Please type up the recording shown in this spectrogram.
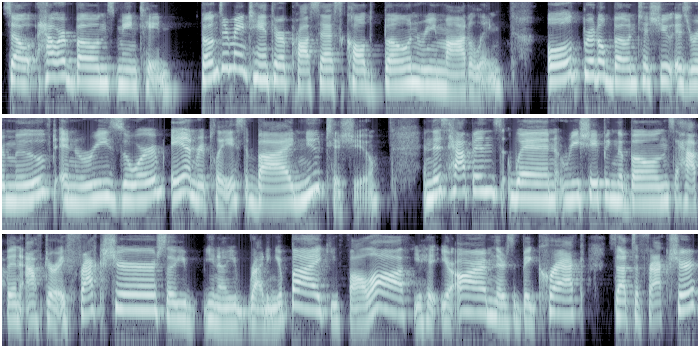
So, how are bones maintained? Bones are maintained through a process called bone remodeling. Old brittle bone tissue is removed and resorbed and replaced by new tissue. And this happens when reshaping the bones happen after a fracture. So you, you know, you're riding your bike, you fall off, you hit your arm, there's a big crack. So that's a fracture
